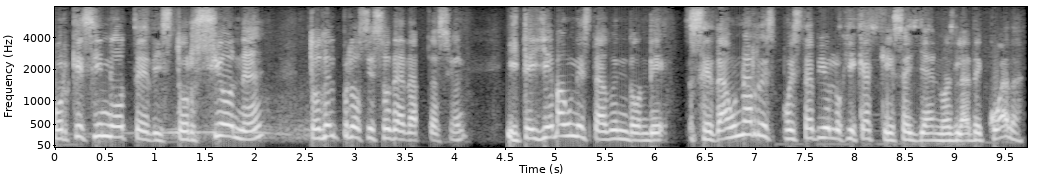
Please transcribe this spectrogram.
porque si no te distorsiona todo el proceso de adaptación y te lleva a un estado en donde se da una respuesta biológica que esa ya no es la adecuada.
